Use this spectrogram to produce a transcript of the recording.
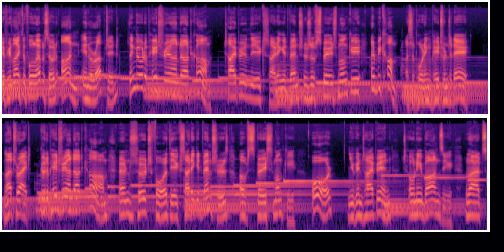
If you'd like the full episode uninterrupted, then go to patreon.com, type in the exciting adventures of Space Monkey, and become a supporting patron today. That's right, go to patreon.com and search for the exciting adventures of Space Monkey. Or you can type in Tony Bonzi. That's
